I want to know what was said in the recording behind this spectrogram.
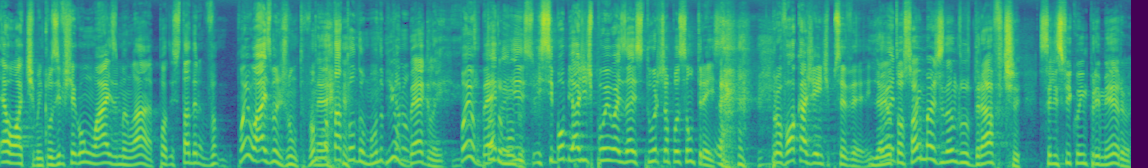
é, ótimo. Inclusive chegou um Wiseman lá. Pô, isso tá dando... Põe o Wiseman junto. Vamos é. botar todo mundo. e o não... Bagley. Põe o Bagley. Mundo. Isso. E se bobear, a gente põe o Isaiah Stewart na posição 3. Provoca a gente pra você ver. Então, e aí eu tô só imaginando o draft, se eles ficam em primeiro.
